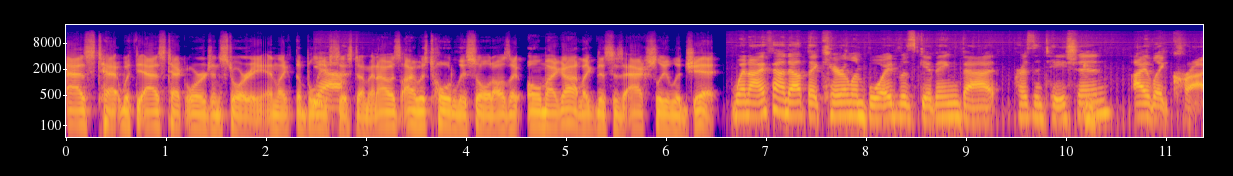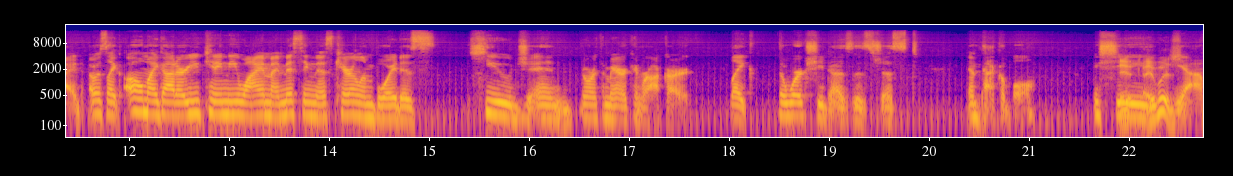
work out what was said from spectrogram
Aztec with the Aztec origin story and like the belief Yeah. system. And I was I was totally sold. I was like, oh my God, like this is actually legit. when I found out that Carolyn Boyd was giving that presentation, mm. I like cried. I was like, "Oh my god, are you kidding me? Why am I missing this?" Carolyn Boyd is huge in North American rock art. Like the work she does is just impeccable. She, It- it was- yeah,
